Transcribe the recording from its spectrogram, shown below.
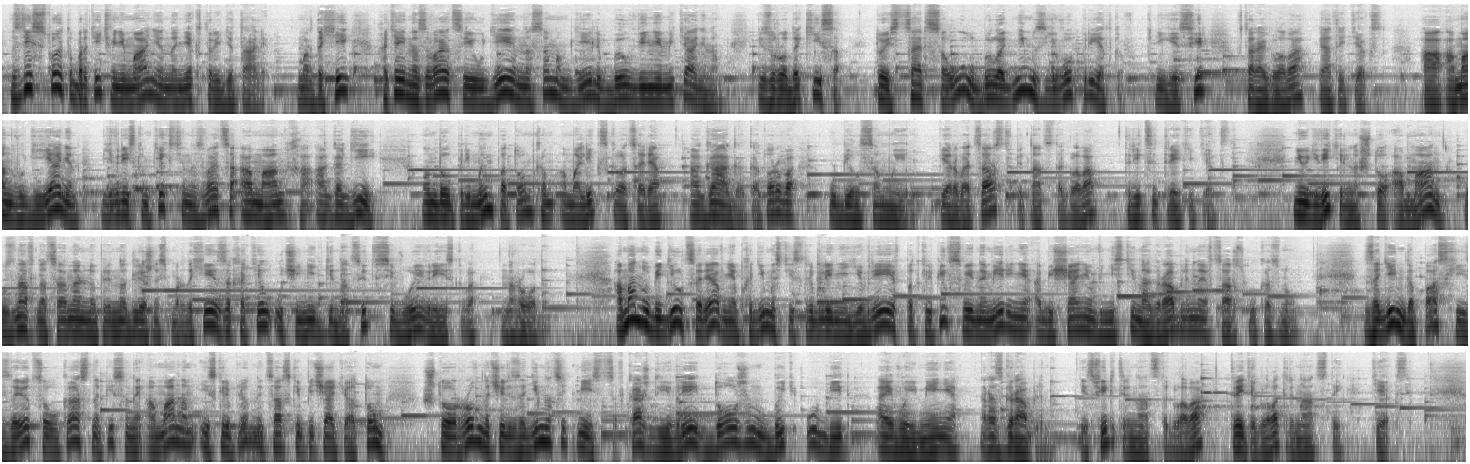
Здесь стоит обратить внимание на некоторые детали. Мардахей, хотя и называется иудеем, на самом деле был вениамитянином из рода Киса, то есть царь Саул был одним из его предков. Книга Исфирь, 2 глава, 5 текст – а Аман Вугиянин в еврейском тексте называется Аман Хаагаги. Он был прямым потомком амаликского царя Агага, которого убил Самуил. Первое царство, 15 глава, 33 текст. Неудивительно, что Аман, узнав национальную принадлежность Мардахея, захотел учинить геноцид всего еврейского народа. Аман убедил царя в необходимости истребления евреев, подкрепив свои намерения обещанием внести награбленное в царскую казну. За день до Пасхи издается указ, написанный Аманом и скрепленный царской печатью о том, что ровно через 11 месяцев каждый еврей должен быть убит, а его имение разграблено. Исфирь 13 глава, 3 глава 13 текст.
